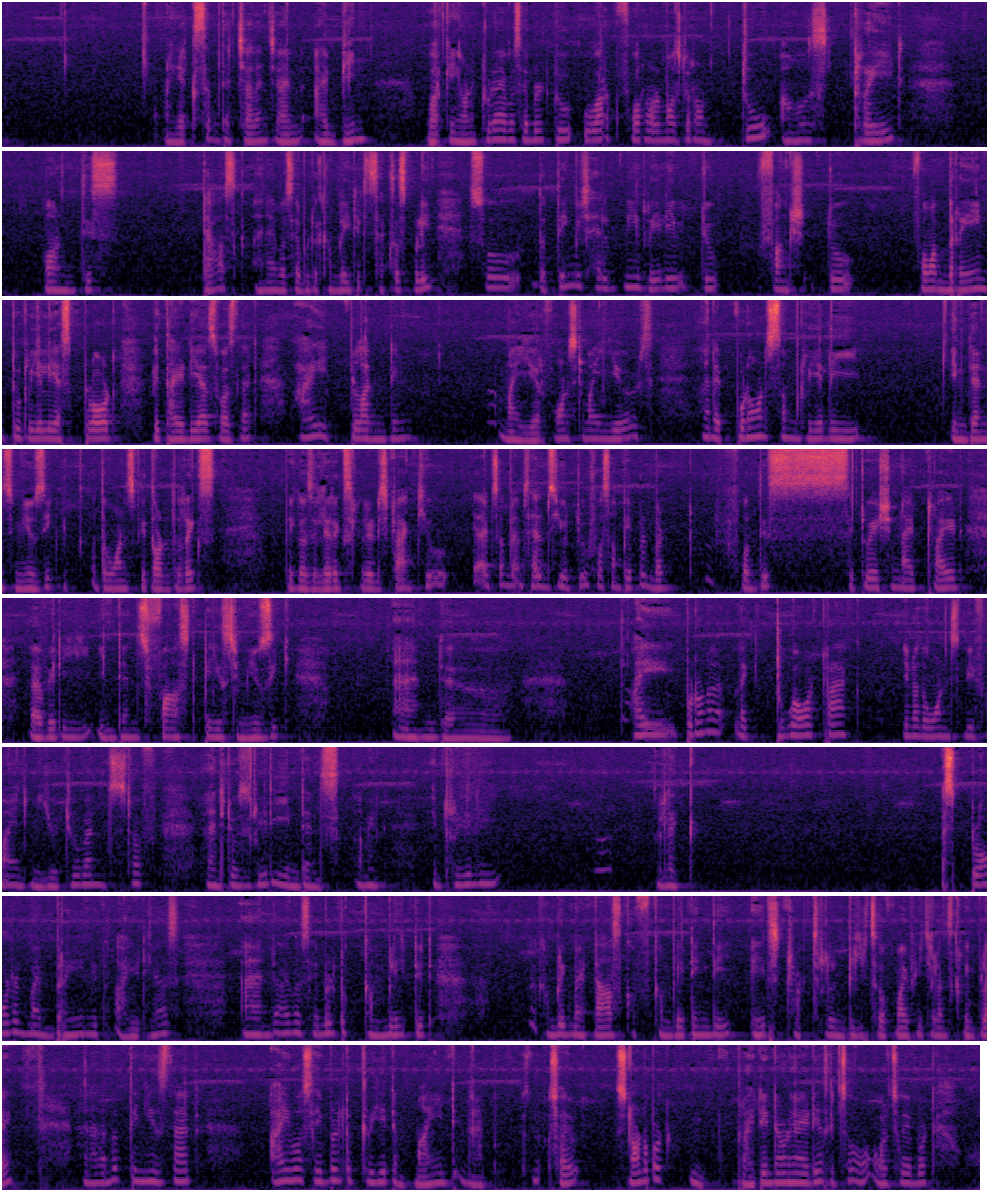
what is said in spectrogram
I accept that challenge and I've been working on it. Today I was able to work for almost around two hours straight on this task and I was able to complete it successfully. So the thing which helped me really to function to for my brain to really explode with ideas was that I plugged in my earphones to my ears and I put on some really intense music with the ones without lyrics because lyrics really distract you. Yeah, it sometimes helps you too for some people but for this situation I tried a very intense fast paced music and uh, I put on a like two hour track you know the ones we find in YouTube and stuff and it was really intense. I mean it really like exploded my brain with ideas and i was able to complete it complete my task of completing the eight structural beats of my feature and screenplay. And another thing is that i was able to create a mind map. So it's not about writing down your ideas it's also about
